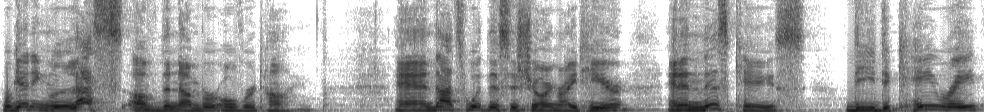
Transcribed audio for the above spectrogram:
We're getting less of the number over time. And that's what this is showing right here. And in this case, the decay rate,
